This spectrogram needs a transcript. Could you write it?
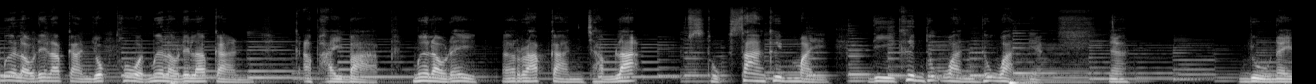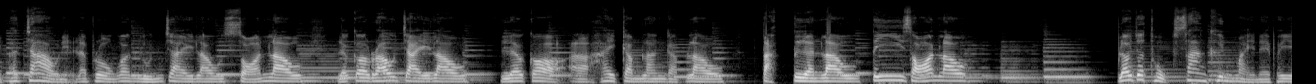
เมื่อเราได้รับการยกโทษ เมื่อเราได้รับการอภัยบาป เมื่อเราได้รับการชำระถูกสร้างขึ้นใหม่ ดีขึ้นทุกวันทุกวันเนี่ยนะอยู่ในพระเจ้าเนี่ยและพระองค์ก็หนุนใจเราสอนเรา แล้วก็เร้าใจเรา แล้วก็ให้กำลังกับเรา ตักเตือนเราตีสอนเรา เราจะถูกสร้างขึ้นใหม่ในพระเย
